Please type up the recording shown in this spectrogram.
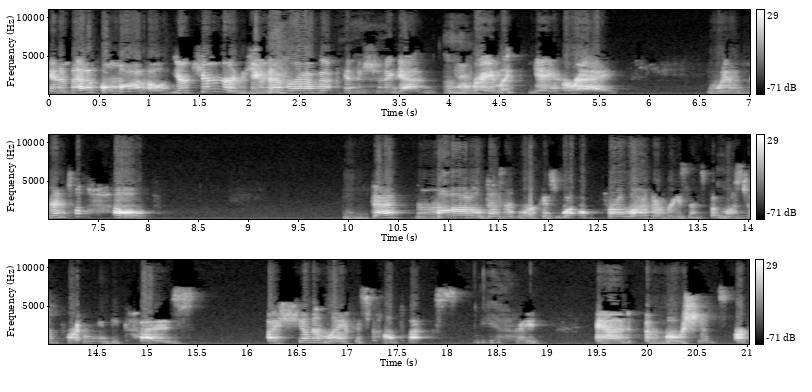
In a medical model, you're cured. You never have that condition again, mm-hmm. right? Like, yay, hooray. With mental health, that model doesn't work as well for a lot of reasons, but most mm-hmm. importantly because a human life is complex. Yeah. and emotions are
